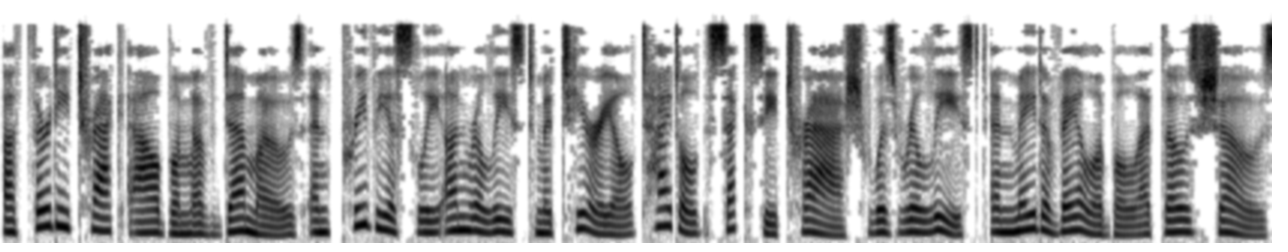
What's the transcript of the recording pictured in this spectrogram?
A 30-track album of demos and previously unreleased material titled Sexy Trash was released and made available at those shows.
